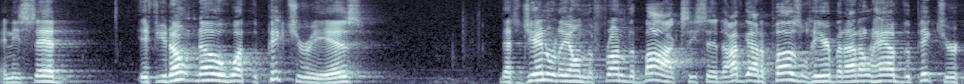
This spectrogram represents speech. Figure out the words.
And he said, if you don't know what the picture is, that's generally on the front of the box. He said, I've got a puzzle here, but I don't have the picture.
